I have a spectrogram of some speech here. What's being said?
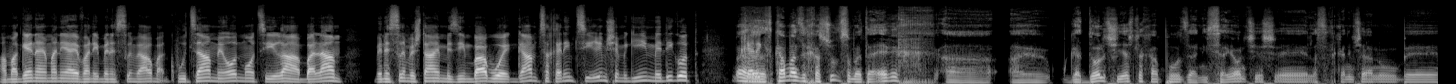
המגן הימני היווני בן 24, קבוצה מאוד מאוד צעירה, הבלם בן 22 מזימבבואה, גם שחקנים צעירים שמגיעים מליגות, חלק- אז כמה זה חשוב, זאת אומרת, הערך הגדול שיש לך פה זה הניסיון שיש אה, לשחקנים שלנו ב-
